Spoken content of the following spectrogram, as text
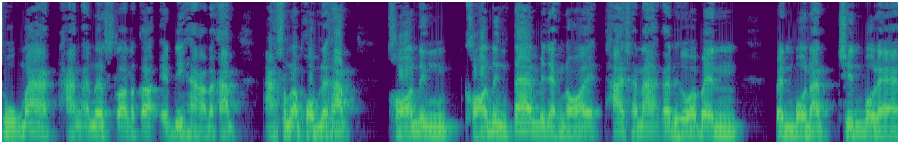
สูงมากทั้งอันเดอร์สลอตแล้วก็เอ็ดดี้ฮาวนะครับอะสำหรับผมนะครับ ขอหนึ่งขอหนึ่งแต้มเป็นอย่างน้อย ถ้าชนะก็ถือว่าเป็น เป็นโบนัสชิ้นโบแดง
